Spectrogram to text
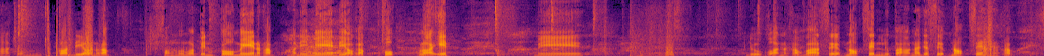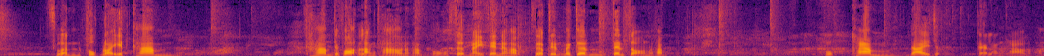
มาชมก้อนเดียวนะครับ ฝั่งนู้นก็เป็นโปรเมนะครับ วันนี้เมเดียวกับฟุกร้อยเอ็ดเมดูก่อนนะครับว่าเสิร์ฟนอกเส้นหรือเปล่าน่าจะเสิร์ฟนอกเส้นนะครับ ส่วนฟุกร้อยเอ็ดข้าม ข้ามเฉพาะหลังเท้านะครับโอ้เสิร์ฟในเส้นนะครับ เสิร์ฟเส้นไม่เกินเส้นสองนะครับ ฟุกข้ามได้แต่หลังเท้านะครับ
